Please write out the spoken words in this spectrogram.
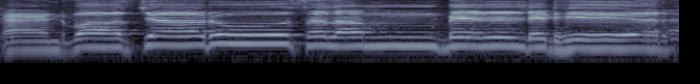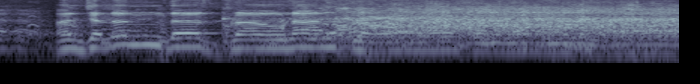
And was Jerusalem builded here on Jalandhar's brown and?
